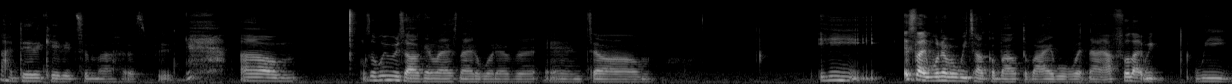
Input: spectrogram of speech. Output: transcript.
I dedicated to my husband. Um, so we were talking last night or whatever, and um, he. It's like whenever we talk about the Bible, whatnot, I feel like we we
